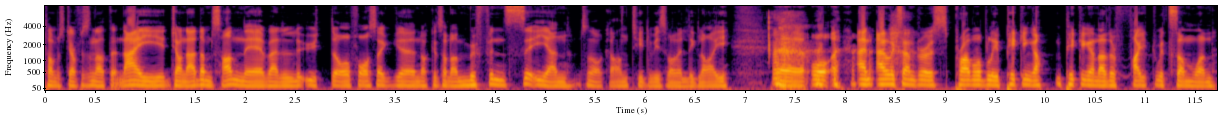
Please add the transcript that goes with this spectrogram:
Thomas Jefferson at nei, John Adams han er vel ute og får seg eh, noen sånne muffins igjen, som noe han tydeligvis var veldig glad i. Uh, og and Alexander is probably picking up picking another fight with someone.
